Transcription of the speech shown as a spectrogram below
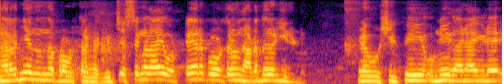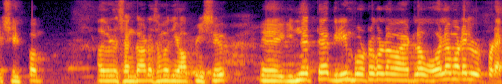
നിറഞ്ഞു നിന്ന പ്രവർത്തനങ്ങൾ വ്യത്യസ്തങ്ങളായ ഒട്ടേറെ പ്രവർത്തനങ്ങൾ നടന്നു കഴിഞ്ഞിട്ടുണ്ട്. ഇവിടെ ശില്പി ഉണ്ണികാനായിയുടെ ശില്പം അതുപോലെ സംഘാടക സമിതി ഓഫീസ് ഇന്നത്തെ ഗ്രീൻ പ്രോട്ടോക്കോളുമായിട്ടുള്ള ഓലമടയിൽ ഉൾപ്പെടെ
